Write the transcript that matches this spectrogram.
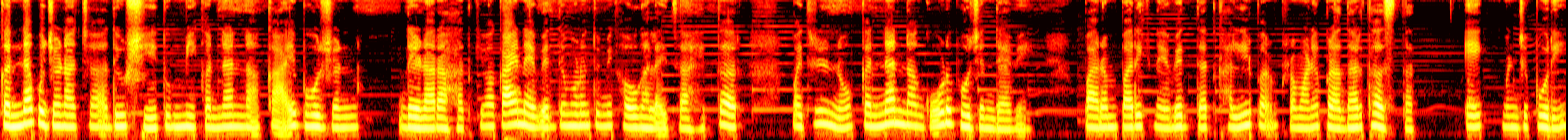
कन्यापूजनाच्या दिवशी तुम्ही कन्यांना काय भोजन देणार आहात किंवा काय नैवेद्य म्हणून तुम्ही खाऊ घालायचं आहे तर मैत्रिणींनो कन्यांना गोड भोजन द्यावे. पारंपरिक नैवेद्यात खालील प्र प्रमाणे पदार्थ असतात. एक म्हणजे पुरी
